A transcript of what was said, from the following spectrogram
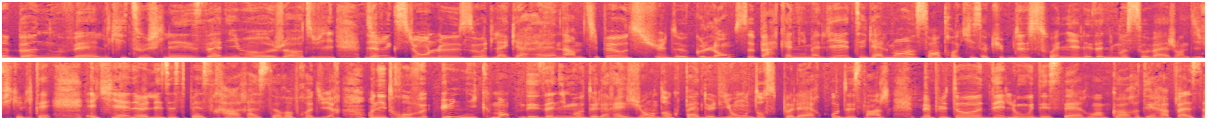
Une bonne nouvelle qui touche les animaux aujourd'hui. Direction le zoo de la Garenne, un petit peu au-dessus de Gland. Ce parc animalier est également un centre qui s'occupe de soigner les animaux sauvages en difficulté et qui aide les espèces rares à se reproduire. On y trouve uniquement des animaux de la région, donc pas de lions, d'ours polaires ou de singes, mais plutôt des loups, des cerfs ou encore des rapaces.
